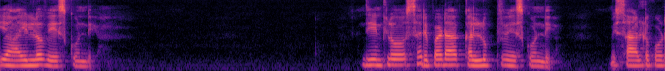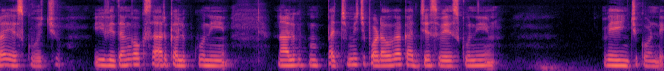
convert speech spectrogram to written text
ఈ ఆయిల్లో వేసుకోండి. దీంట్లో సరిపడా కల్లుప్పు వేసుకోండి. మీ సాల్ట్ కూడా వేసుకోవచ్చు. ఈ విధంగా ఒకసారి కలుపుకొని నాలుగు పచ్చిమిర్చి పొడవుగా కట్ చేసి వేసుకుని వేయించుకోండి.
